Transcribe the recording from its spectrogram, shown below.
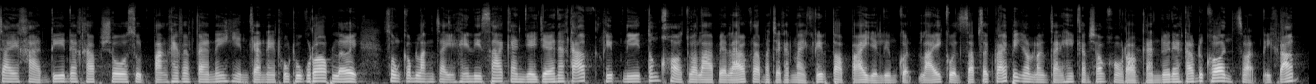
ใจขาดดีนะครับ โชว์สุดปังให้แฟนๆได้เห็นกันในทุกๆ รอบเลย ส่งกำลังใจให้ลิซ่ากันเยอะๆนะครับ คลิปนี้ต้องขอตัวลาไปแล้วกลับมาเจอกันใหม่คลิปต่อไปอย่าลืมกดไลค์กด Subscribe เป็นกำลังใจให้กับช่องของเรากันด้วยนะครับ ทุกคน สวัสดีครับ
